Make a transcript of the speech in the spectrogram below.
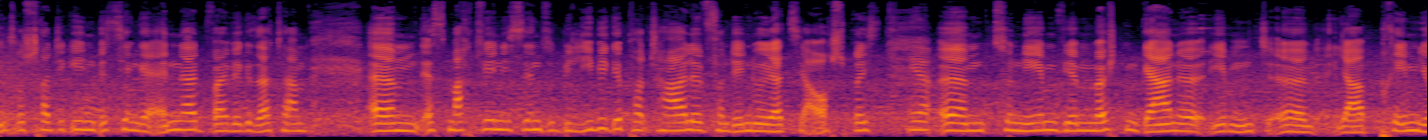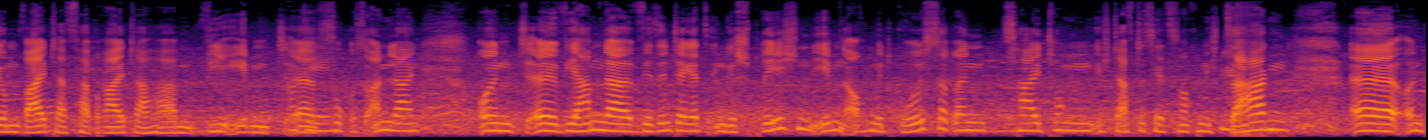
unsere Strategie ein bisschen geändert, weil wir gesagt haben, ähm, es macht wenig Sinn, so beliebige Portale, von denen du jetzt ja auch sprichst, ähm, zu nehmen. Wir möchten gerne eben äh, ja, Premium-Weiterverbreiter haben, wie eben äh, okay. Focus Online. Und äh, wir haben da, wir sind da jetzt in Gesprächen eben auch mit größeren Zeitungen. Ich darf das jetzt noch nicht sagen. äh, und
